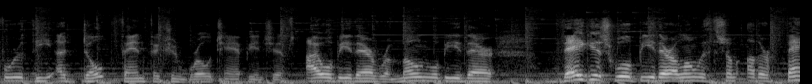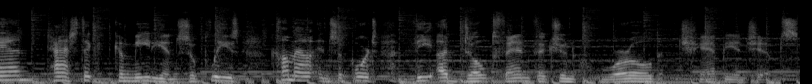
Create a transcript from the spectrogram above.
for the Adult Fanfiction World Championships. I will be there, Ramon will be there. Vegas will be there along with some other fantastic comedians. So please come out and support the Adult Fanfiction World Championships.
